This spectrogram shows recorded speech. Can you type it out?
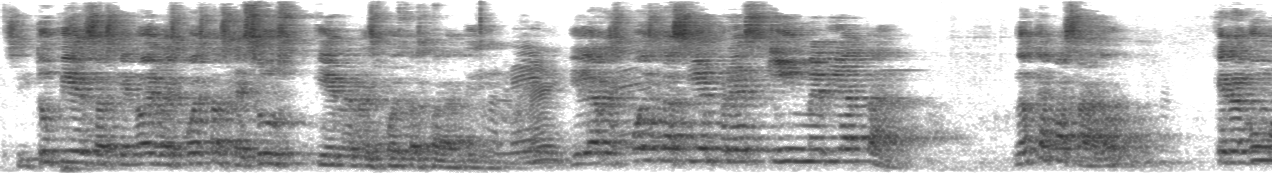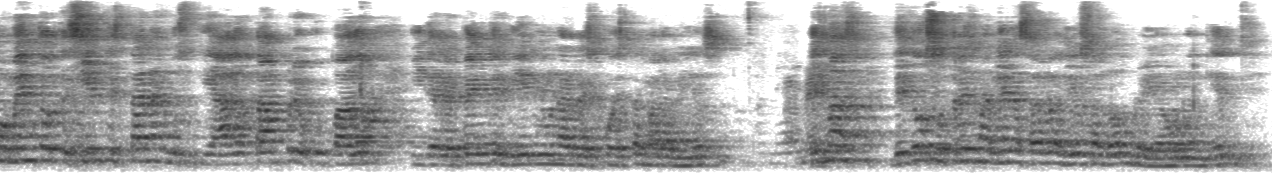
Si tú piensas que no hay respuestas, Jesús tiene respuestas para ti. Y la respuesta siempre es inmediata. ¿No te ha pasado? Que en algún momento te sientes tan angustiado, tan preocupado y de repente viene una respuesta maravillosa. Es más, de dos o tres maneras habla Dios al hombre y aún no entiende.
